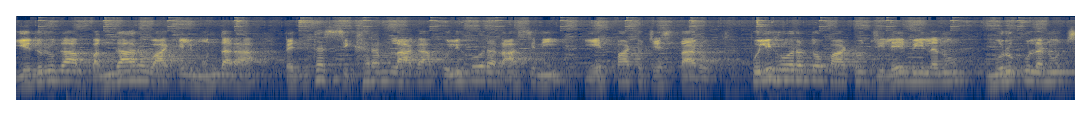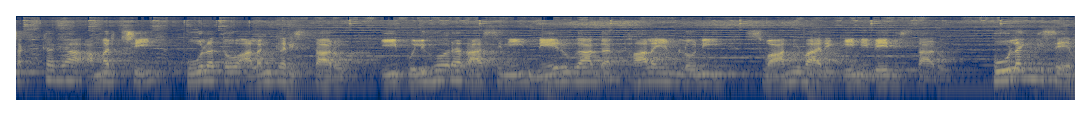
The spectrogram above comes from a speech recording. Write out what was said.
ఎదురుగా బంగారు వాకిలి ముందర పెద్ద శిఖరంలాగా పులిహోర రాశిని ఏర్పాటు చేస్తారు. పులిహోరతో పాటు జిలేబీలను మురుకులను చక్కగా అమర్చి పూలతో అలంకరిస్తారు. ఈ పులిహోర రాశిని నేరుగా గర్భాలయంలోని స్వామివారికి నివేదిస్తారు. పూలంగి సేవ.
